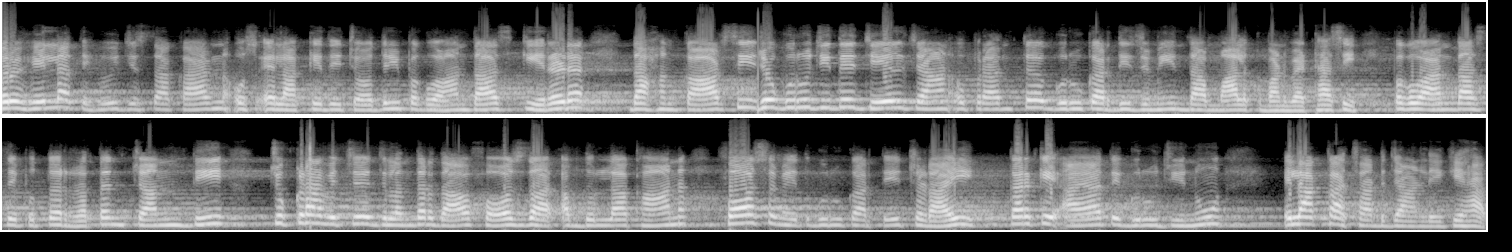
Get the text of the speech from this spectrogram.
ਰੋਹੇਲਾ ਤੇ ਹੋਈ, ਜਿਸ ਦਾ ਕਾਰਨ ਉਸ ਇਲਾਕੇ ਦੇ ਚੌਧਰੀ ਭਗਵਾਨ ਦਾਸ ਘੇਰੜ ਦਾ ਹੰਕਾਰ ਸੀ, ਜੋ ਗੁਰੂ ਜੀ ਦੇ ਜੇਲ੍ਹ ਜਾਣ ਉਪਰੰਤ ਗੁਰੂ ਘਰ ਦੀ ਜ਼ਮੀਨ ਦਾ ਮਾਲਕ ਬਣ ਬੈਠਾ ਸੀ। ਭਗਵਾਨ ਦਾਸ ਦੇ ਪੁੱਤਰ ਰਤਨ ਚੰਦ ਦੀ ਚੁਕੜਾ ਵਿੱਚ ਜਲੰਧਰ ਦਾ ਫੌਜਦਾਰ ਅਬਦੁੱਲਾ ਖਾਨ ਫੌਜ ਸਮੇਤ ਗੁਰੂ ਘਰ ਤੇ ਚੜਾਈ ਕਰਕੇ ਆਇਆ ਤੇ ਗੁਰੂ ਜੀ ਨੂੰ ਇਲਾਕਾ ਛੱਡ ਜਾਣ ਲਈ ਕਿਹਾ।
